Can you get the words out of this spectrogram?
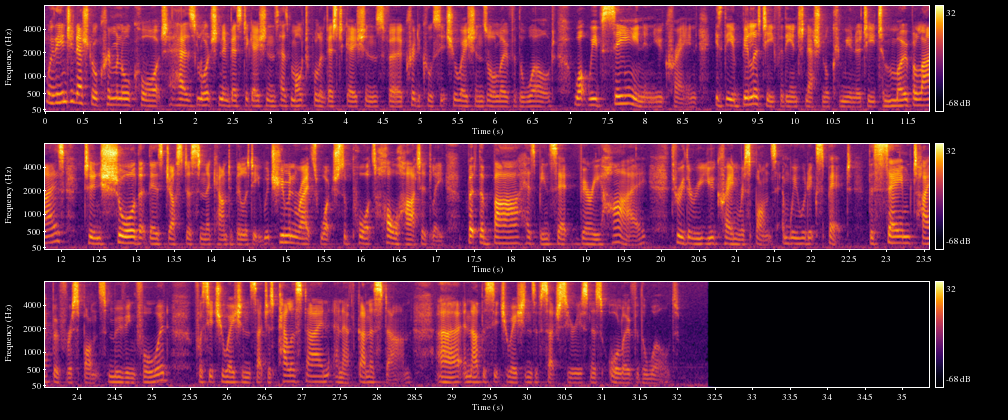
Well, the International Criminal Court has launched an investigation, has multiple investigations for critical situations all over the world. What we've seen in Ukraine is the ability for the international community to mobilize to ensure that there's justice and accountability, which Human Rights Watch supports wholeheartedly. But the bar has been set very high through the Ukraine response, and we would expect the same type of response moving forward for situations such as Palestine and Afghanistan uh, and other of such seriousness all over the world.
